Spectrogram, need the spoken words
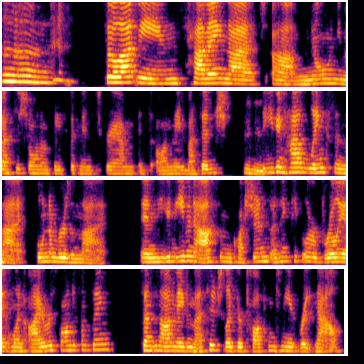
So that means having that, um, you know, when you message someone on Facebook and Instagram, it's automated message. Mhm. But you can have links in that, phone numbers in that, and you can even ask them questions. I think people are brilliant when I respond to something, sends an automated message like they're talking to me right now.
